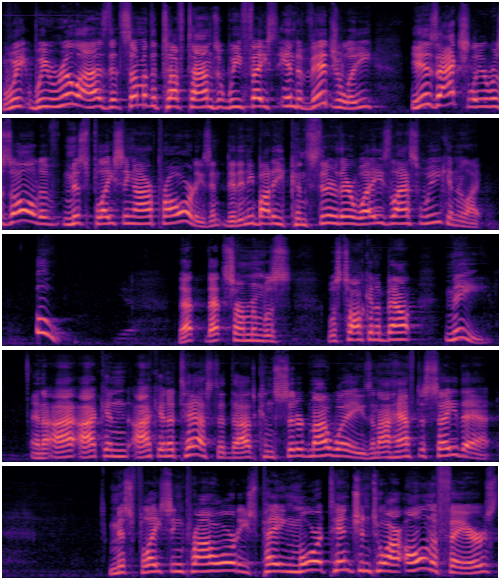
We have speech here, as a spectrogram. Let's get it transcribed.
We, we realize that some of the tough times that we face individually is actually a result of misplacing our priorities. And did anybody consider their ways last week and like, ooh, that, that sermon was, was talking about me. And I, I, can, I can attest that I've considered my ways, and I have to say that misplacing priorities, paying more attention to our own affairs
